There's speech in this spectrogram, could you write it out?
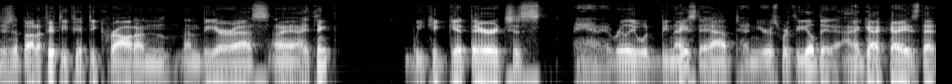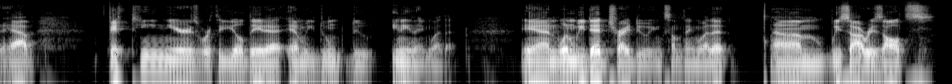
there's about a 50-50 crowd on on VRS. I, I think we could get there. It just man, it really would be nice to have 10 years worth of yield data. I got guys that have 15 years worth of yield data and we don't do anything with it. And when we did try doing something with it, um, we saw results.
